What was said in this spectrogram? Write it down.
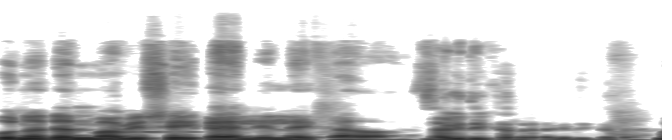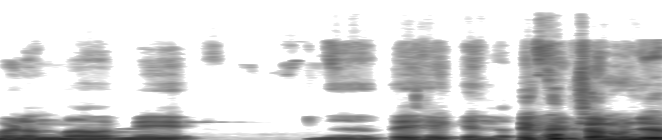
पुनर्जन्माविषयी काय लिहिलंय का? अगदी खरं आहे, अगदी खरं आहे. म्हणून मग मी ते हे केलं. खूप छान. म्हणजे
